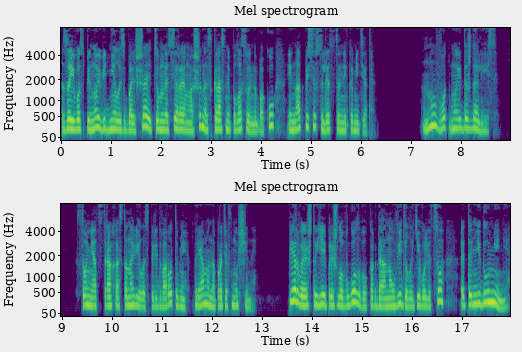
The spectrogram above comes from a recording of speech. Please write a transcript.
За его спиной виднелась большая темно-серая машина с красной полосой на боку и надписью «Следственный комитет». Ну вот мы и дождались. Соня от страха остановилась перед воротами прямо напротив мужчины. Первое, что ей пришло в голову, когда она увидела его лицо, это недоумение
